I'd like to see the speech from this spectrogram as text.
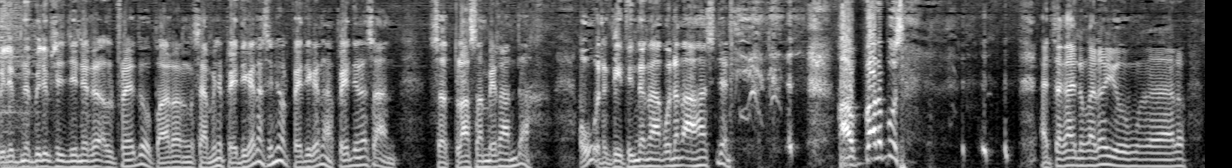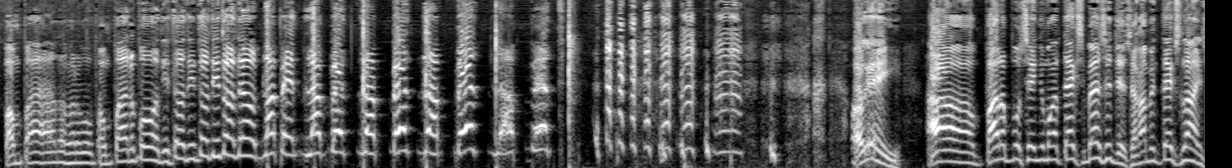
Bilib na bilib si General Alfredo. Parang sabi niya, pwede ka na, senyor, pwede ka na. Pwede na saan? Sa Plaza Miranda. Oo, nagtitinda nga ako ng ahas dyan. ah, para po sa... At saka nung ano, yung mga ano, pampano, ano po, pampano po, dito, dito, dito, dito, lapit, lapit, lapit, lapit, lapit. okay, ah para po sa inyong mga text messages, ang aming text line,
